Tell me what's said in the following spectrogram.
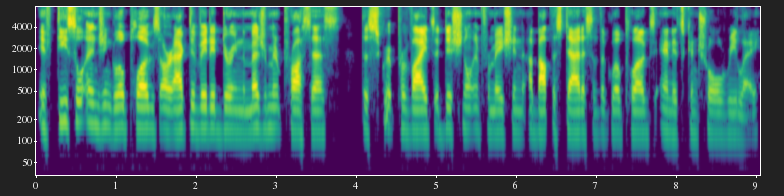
If diesel engine glow plugs are activated during the measurement process, the script provides additional information about the status of the glow plugs and its control relay.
